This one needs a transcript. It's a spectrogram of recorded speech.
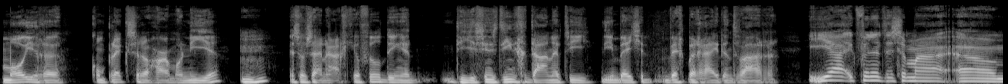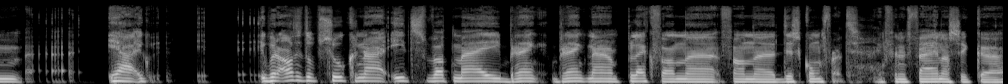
mooiere, complexere harmonieën. Mhm. En zo zijn er eigenlijk heel veel dingen die je sindsdien gedaan hebt... die, die een beetje wegbereidend waren. Ja, ik vind het, zeg maar... ehm, ja, ik, ik ben altijd op zoek naar iets wat mij breng, brengt naar een plek van, eh, van eh, discomfort. Ik vind het fijn als ik... eh,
